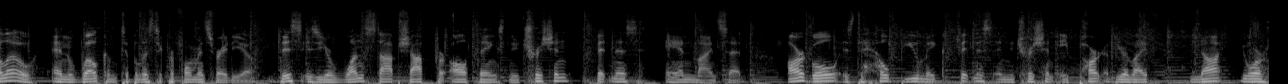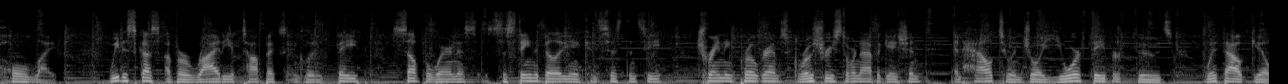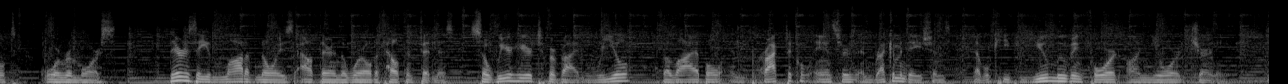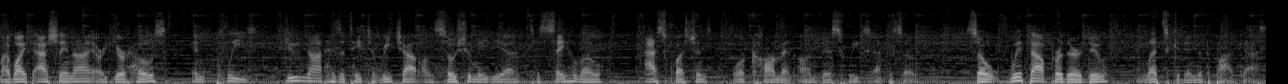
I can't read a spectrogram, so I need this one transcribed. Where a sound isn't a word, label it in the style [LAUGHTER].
Hello, and welcome to Ballistic Performance Radio. This is your one stop shop for all things nutrition, fitness, and mindset. Our goal is to help you make fitness and nutrition a part of your life, not your whole life. We discuss a variety of topics, including faith, self awareness, sustainability and consistency, training programs, grocery store navigation, and how to enjoy your favorite foods without guilt or remorse. There is a lot of noise out there in the world of health and fitness, so we're here to provide real, reliable, and practical answers and recommendations that will keep you moving forward on your journey. My wife Ashley and I are your hosts, and please do not hesitate to reach out on social media to say hello, ask questions, or comment on this week's episode. So, without further ado, let's get into the podcast.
